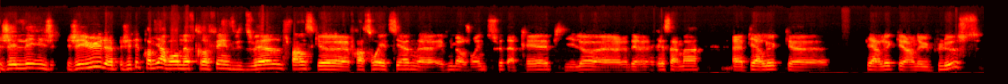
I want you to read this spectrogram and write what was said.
j'ai- eu été le premier à avoir neuf trophées individuels. Je pense que François Étienne euh, est venu me rejoindre tout de suite après. Puis là, récemment, Pierre-Luc Pierre-Luc en a eu plus.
